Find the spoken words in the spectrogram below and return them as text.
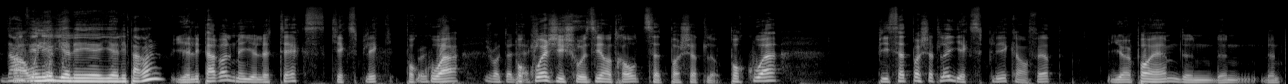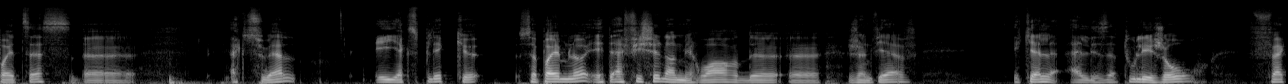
dans Ah le oui, vinyle, il, y a les, il y a les paroles? Il y a les paroles, mais il y a le texte qui explique pourquoi pourquoi j'ai choisi, entre autres, cette pochette-là. Pourquoi? Puis cette pochette-là, il explique, en fait, il y a un poème d'une- d'une d'une poétesse euh, actuelle, et il explique que ce poème-là est affiché dans le miroir de euh, Geneviève, et qu'elle elle lisait tous les jours. Fait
